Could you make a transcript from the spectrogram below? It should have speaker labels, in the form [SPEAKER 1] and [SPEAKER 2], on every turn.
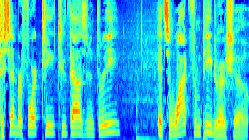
[SPEAKER 1] December 14th, 2003. It's a Watt from Pedro show.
